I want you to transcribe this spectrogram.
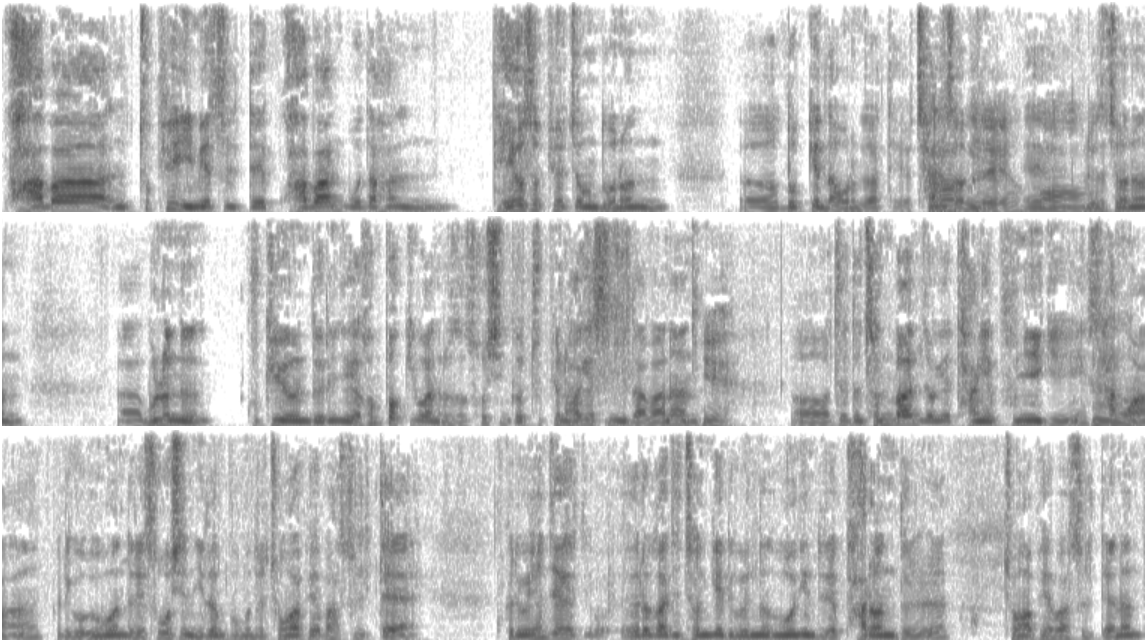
과반 투표에 임했을 때 과반보다 한 대여섯 표 정도는 어, 높게 나오는 것 같아요. 찬성이. 아, 그래요? 예. 어. 그래서 저는 아, 물론 국회의원들이 이제 헌법기관으로서 소신껏 투표는 하겠습니다만은 예. 어, 어쨌든 전반적인 당의 분위기, 음. 상황, 그리고 의원들의 소신 이런 부분들 종합해 봤을 때 그리고 현재 여러 가지 전개되고 있는 의원님들의 발언들 종합해 봤을 때는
